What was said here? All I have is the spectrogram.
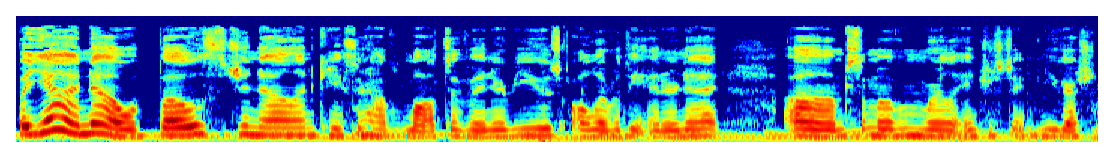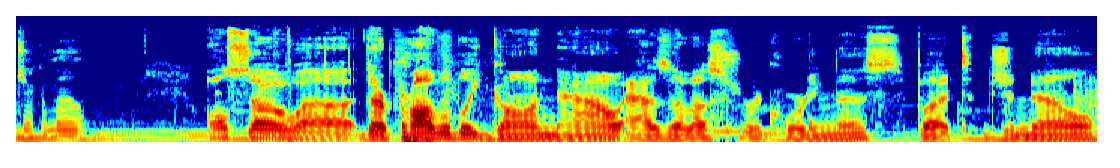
but yeah, no, both Janelle and Kaysar have lots of interviews all over the internet. Um, some of them really interesting. You guys should check them out. Also, uh, they're probably gone now as of us recording this, but Janelle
